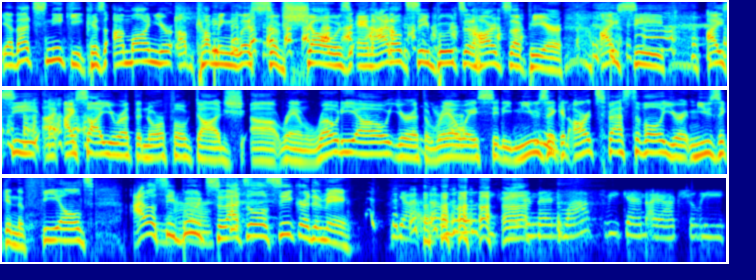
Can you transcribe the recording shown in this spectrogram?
Yeah, that's sneaky because I'm on your upcoming lists of shows and I don't see Boots and Hearts up here. I see, I see, I, I saw you were at the Norfolk Dodge uh, Ram Rodeo. You're at the yeah. Railway City Music and Arts Festival. You're at Music in the Fields. I don't see yeah. Boots, so that's a little secret to me. Yeah, that was a little secret. And then last weekend, I actually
